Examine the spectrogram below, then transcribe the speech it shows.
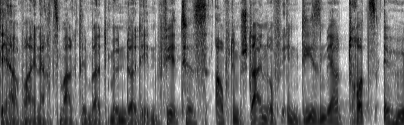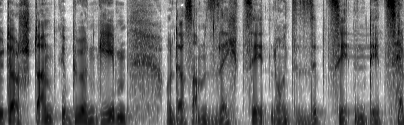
Der Weihnachtsmarkt in Bad Münder, den wird es auf dem Steinhof in diesem Jahr trotz erhöhter Standgebühren geben und das am 16. und 17. Dezember.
